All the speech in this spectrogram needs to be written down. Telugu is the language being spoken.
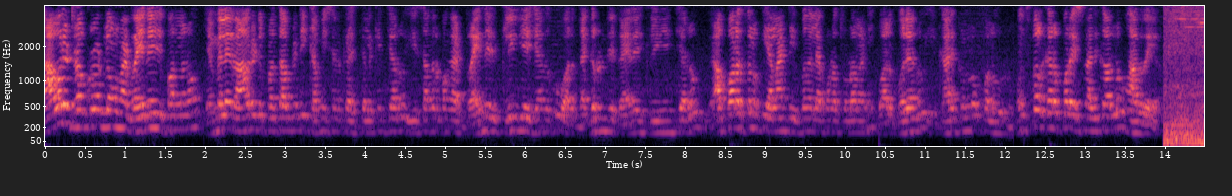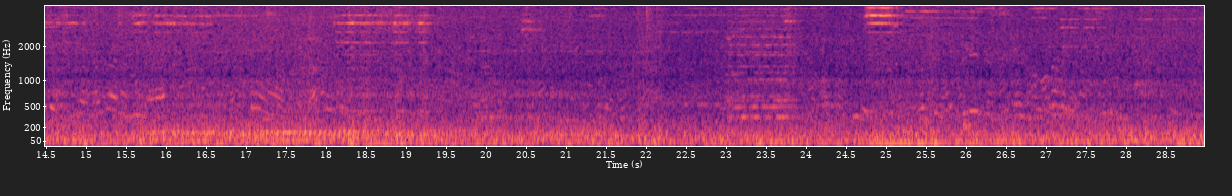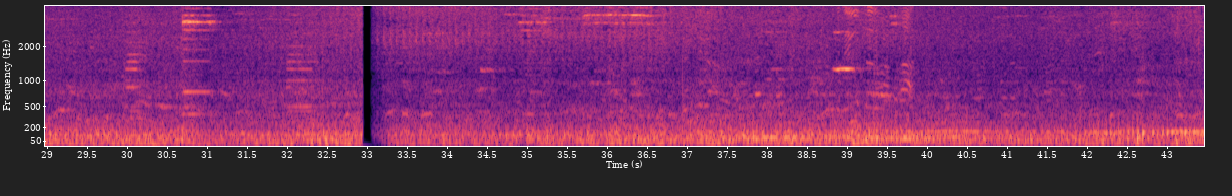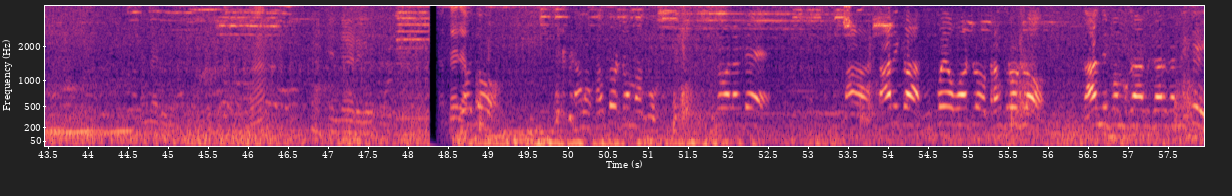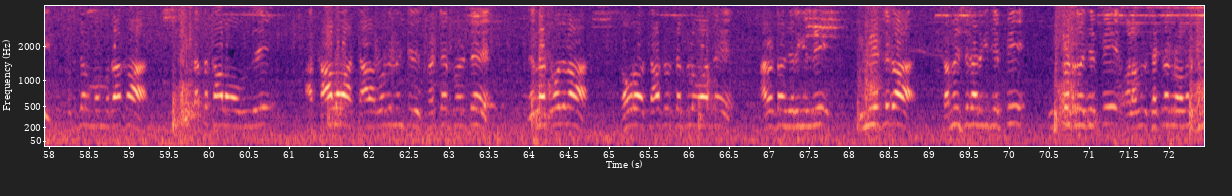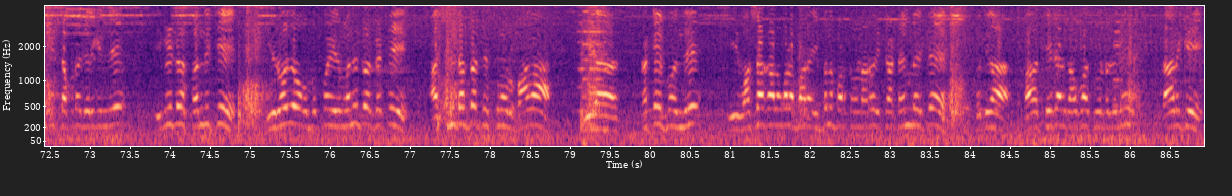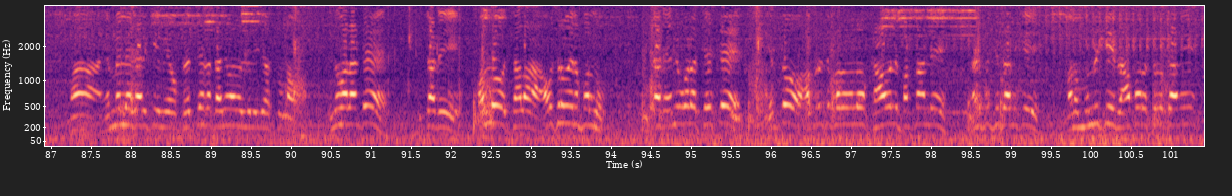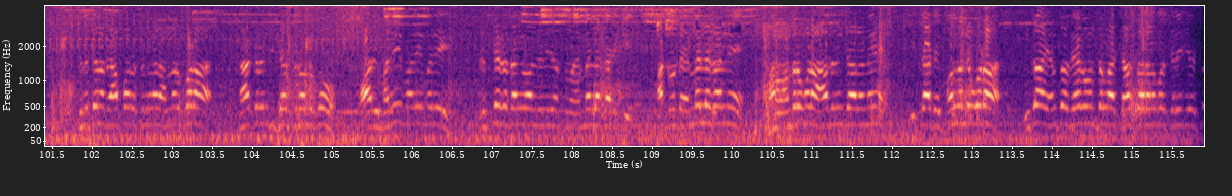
కావలి ట్రంక్ రోడ్లో ఉన్న డ్రైనేజ్ పనులను ఎమ్మెల్యే రామిరెడ్డి ప్రతాప్ రెడ్డి కమిషనర్ కలిసి తిలకించారు. ఈ సందర్భంగా డ్రైనేజ్ క్లీన్ చేసేందుకు వారి దగ్గర నుండి డ్రైనేజ్ క్లీన్ చేయించారు. వ్యాపారస్తులకు ఎలాంటి ఇబ్బంది లేకుండా చూడాలని వారు కోరారు. ఈ కార్యక్రమంలో పలువురు మున్సిపల్ కార్పొరేషన్ అధికారులు హాజరయ్యారు. చాలా సంతోషం మాకు. ఎందువల్లంటే మా స్థానిక ముప్పై వార్డులో ట్రంక్ రోడ్లో గాంధీ బొమ్మ గారి గారి నుంచి పురుషుల బొమ్మ దాకా పెద్ద కాలువ ఉంది. ఆ కాలువ చాలా రోజుల నుంచి స్ట్రక్ అయిపోయింటే నిన్నటి రోజున గౌరవ శాసనసభ్యుల వారిని అడగటం జరిగింది. ఇమీడియట్గా కమిషనర్ గారికి చెప్పి ఇన్స్పెక్టర్ చెప్పి వాళ్ళందరూ సెక్రటరీ వాళ్ళందరూ చెప్పడం జరిగింది. ఇమీడియట్గా స్పందించి ఈ రోజు ఒక ముప్పై ఐదు మందితో పెట్టి ఆ షీట్ అంతా తెస్తున్నారు బాగా స్ట్రక్ అయిపోయింది. ఈ వర్షాకాలం కూడా బాగా ఇబ్బంది పడుతున్నారు ఇట్లా టైంలో అయితే కొద్దిగా బాగా చేయడానికి అవకాశం ఉంటుందని దానికి మా ఎమ్మెల్యే గారికి మేము ప్రత్యేక ధన్యవాదాలు తెలియజేస్తున్నాం ఎందువల్లంటే ఇట్లాంటి పనులు చాలా అవసరమైన పనులు. ఇట్లాంటివన్నీ కూడా చేస్తే ఎంతో అభివృద్ధి పదంలో కావలి పట్టణాన్ని నడిపించడానికి మన ముందుకి వ్యాపారస్తులు కానీ చిన్న చిన్న వ్యాపారస్తులు కానీ అందరూ కూడా సహకరించి చేస్తున్నందుకు వారి మరీ మరీ మరీ ప్రత్యేక ధన్యవాదాలు తెలియజేస్తున్నాం ఎమ్మెల్యే గారికి అటువంటి ఎమ్మెల్యే గారిని మనం అందరం కూడా ఆదరించాలని ఇట్లాంటి పనులన్నీ కూడా ఇంకా ఎంతో వేగవంతంగా చేస్తారని కూడా తెలియజేస్తూ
